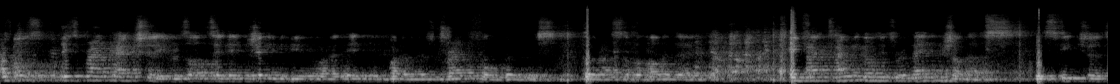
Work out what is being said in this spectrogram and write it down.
Of course, this prank actually resulted in Jamie being one of, in one of the most dreadful moods for the rest of the holiday. In fact, how he got his revenge on us is featured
